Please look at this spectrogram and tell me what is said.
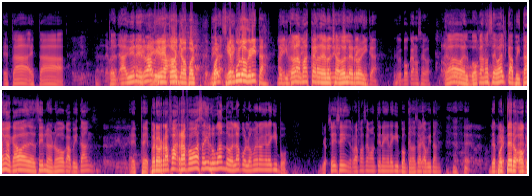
está está To- Ahí viene Ahí- ahí rápido. viene ah, Toño, por- mira, por- si es le- mudo, grita. Le Ahí quitó no la máscara ahí de luchador de Roy. técnica. El Boca no se va. Claro, el Boca no se va, el capitán acaba de decirlo, el nuevo capitán. Este, pero Rafa, Rafa va a seguir jugando, ¿verdad? Por lo menos en el equipo. Yo- Sí, sí, Rafa se mantiene en el equipo, aunque no sea capitán. De portero, ok,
